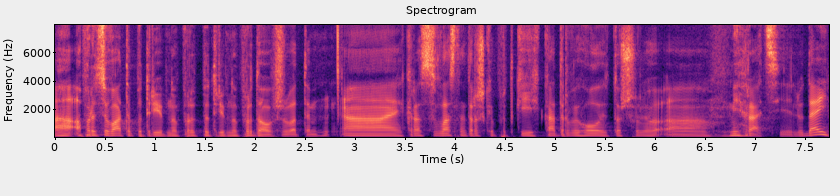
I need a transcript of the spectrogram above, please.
А працювати потрібно, потрібно продовжувати. А, Якраз власне трошки про такий кадровий голод, то що а, міграції людей.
